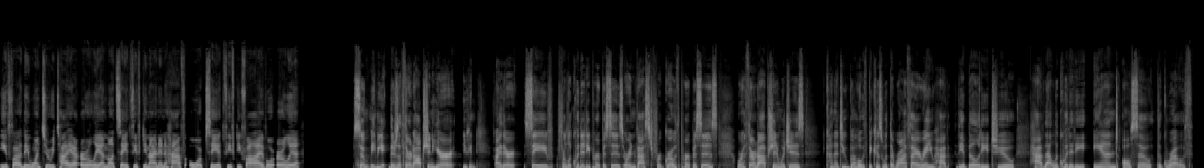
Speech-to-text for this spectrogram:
if uh, they want to retire early and not say at 59 and a half or say at 55 or earlier so maybe there's a third option here. You can either save for liquidity purposes or invest for growth purposes, or a third option, which is kind of do both because with the Roth IRA, you have the ability to have that liquidity and also the growth.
